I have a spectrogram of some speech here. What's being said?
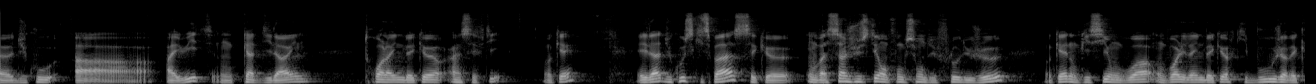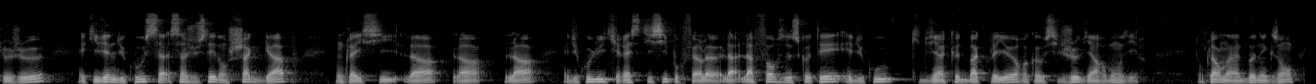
euh, du coup à, à 8, donc 4 D-line, 3 linebackers, 1 safety. ok et là, du coup, ce qui se passe, c'est qu'on va s'ajuster en fonction du flow du jeu. donc ici, on voit, on voit les linebackers qui bougent avec le jeu et qui viennent du coup s'ajuster dans chaque gap. Donc là, ici, là, là, là. Et du coup, lui qui reste ici pour faire la, force de ce côté et du coup, qui devient cutback player au cas où si le jeu vient rebondir. Donc là, on a un bon exemple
